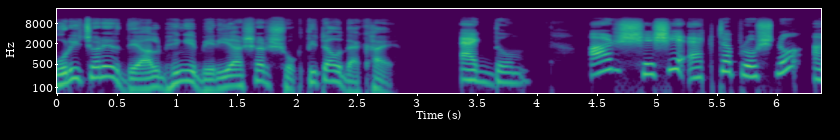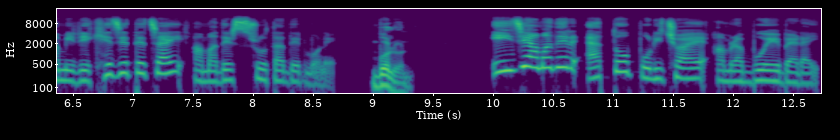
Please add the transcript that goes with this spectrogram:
পরিচরের দেয়াল ভেঙে বেরিয়ে আসার শক্তিটাও দেখায়। একদম। আর শেষে একটা প্রশ্ন আমি রেখে যেতে চাই আমাদের শ্রোতাদের মনে। বলুন। এই যে আমাদের এত পরিচয় আমরা বয়ে বেড়াই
